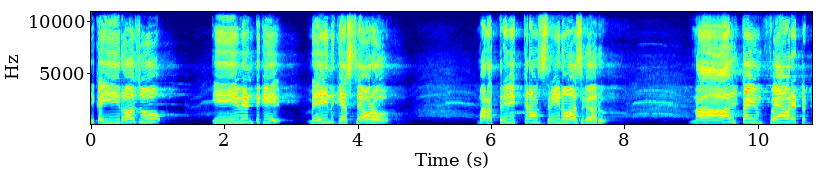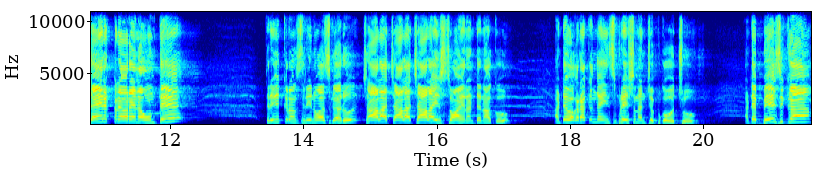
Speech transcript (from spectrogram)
ఇక ఈరోజు ఈ ఈవెంట్కి మెయిన్ గెస్ట్ ఎవరు? మన త్రివిక్రమ్ శ్రీనివాస్ గారు. నా ఆల్ టైమ్ ఫేవరెట్ డైరెక్టర్ ఎవరైనా ఉంటే త్రివిక్రమ్ శ్రీనివాస్ గారు చాలా చాలా చాలా ఇష్టం ఆయన అంటే నాకు. అంటే ఒక రకంగా ఇన్స్పిరేషన్ అని చెప్పుకోవచ్చు. అంటే బేసిక్గా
